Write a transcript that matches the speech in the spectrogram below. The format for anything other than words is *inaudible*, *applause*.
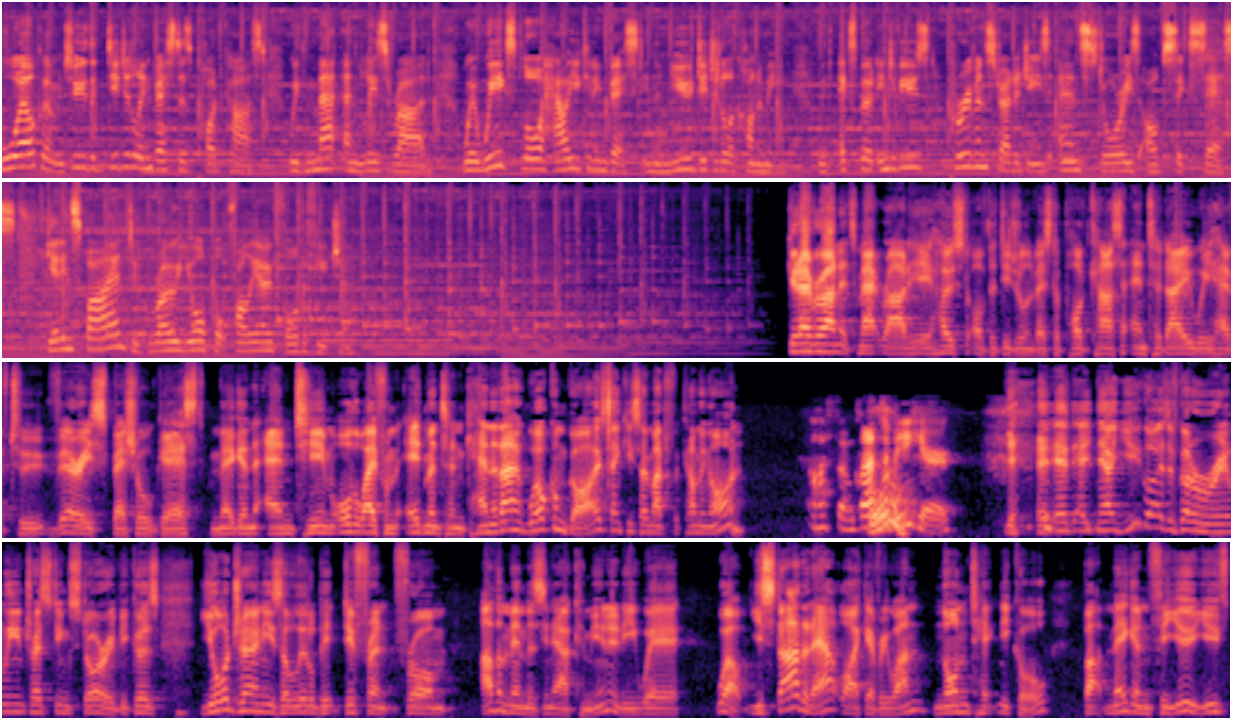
Welcome to the Digital Investors Podcast with Matt and Liz Raad, where we explore how you can invest in the new digital economy with expert interviews, proven strategies, and stories of success. Get inspired to grow your portfolio for the future. G'day everyone, it's Matt Raad here, host of the Digital Investor Podcast, and today we have two very special guests, Megan and Tim, all the way from Edmonton, Canada. Welcome, guys. Thank you so much for coming on. Awesome. Glad Hello. to be here. *laughs* Yeah. And, and now you guys have got a really interesting story because your journey is a little bit different from other members in our community where, well, you started out like everyone, non-technical, but Megan, for you, you've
